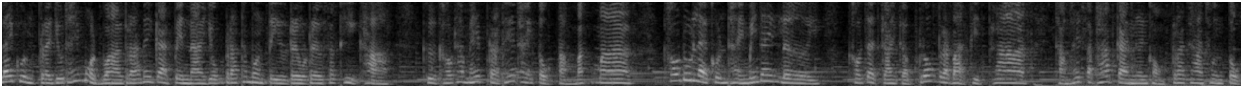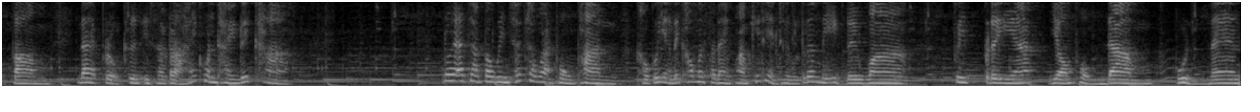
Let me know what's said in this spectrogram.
ไล่คุณประยุทธ์ให้หมดวาระในการเป็นนายกรัฐมนตรีเร็วๆสักทีค่ะ คือเขาทำให้ประเทศไทยตกต่ำมากๆ เขาดูแลคนไทยไม่ได้เลย เขาจัดการกับโรคระบาดผิดพลาดทำให้สภาพการเงินของประชาชนตกต่ำได้โปรดคืนอิสระให้คนไทยด้วยค่ะโดยอาจารย์ประวินชัชวานพงพันธ์เขาก็ยังได้เข้ามาแสดงความคิดเห็นถึงเรื่องนี้อีกด้วยว่า ฟิตเปรียย้อมผมดำหุ่นแน่น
